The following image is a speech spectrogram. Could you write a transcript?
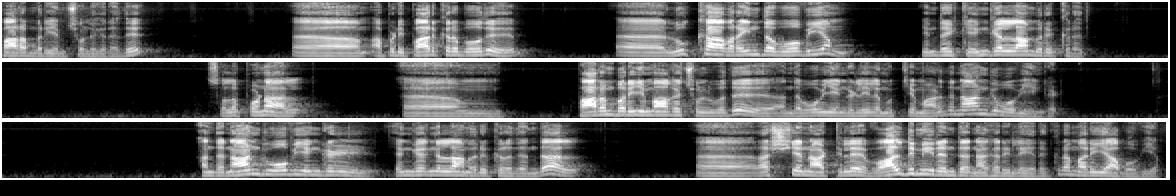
பாரம்பரியம் சொல்லுகிறது. அப்படி பார்க்கிற போது லூக்கா வரைந்த ஓவியம் இன்றைக்கு எங்கெல்லாம் இருக்கிறது? சொல்லப்போனால் பாரம்பரியமாக சொல்வது அந்த ஓவியங்களில் முக்கியமானது நான்கு ஓவியங்கள். அந்த நான்கு ஓவியங்கள் எங்கெங்கெல்லாம் இருக்கிறது என்றால் ரஷ்ய நாட்டிலே வால்டிமீர் என்ற நகரிலே இருக்கிற மரியா ஓவியம்.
